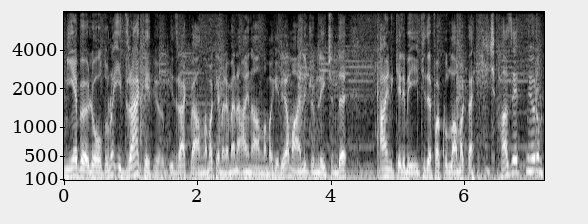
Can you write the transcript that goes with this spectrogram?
niye böyle olduğunu idrak ediyorum. İdrak ve anlamak hemen hemen aynı anlama geliyor ama aynı cümle içinde aynı kelimeyi iki defa kullanmaktan hiç haz etmiyorum.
